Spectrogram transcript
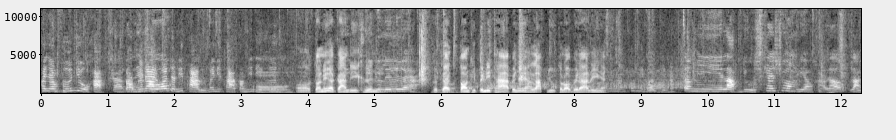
พยายามฟื้นอยู่ค่ะค่ะตอบไม่ได้ตอนนี้เขา ว่าจะนิทาหรือไม่นิทาตอนนี้ดีขึ้นอ๋อตอนนี้อาการดีขึ้นดีขึ้นเรื่อยๆค่ะก็จะตอนที่เป็นนิทาเป็นยังไงหลับอยู่ตลอดเวลาหรือยังไงน้องก็มีลูกอยู่นะจะมีหลับอยู่แค่ช่วงเดียวค่ะ แล้วหลัง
